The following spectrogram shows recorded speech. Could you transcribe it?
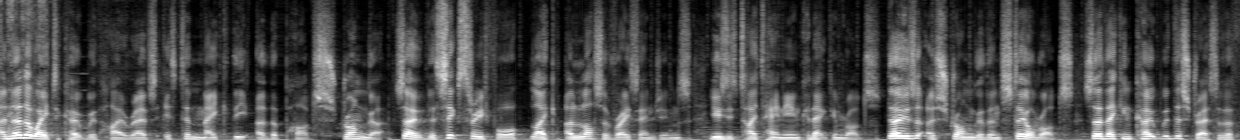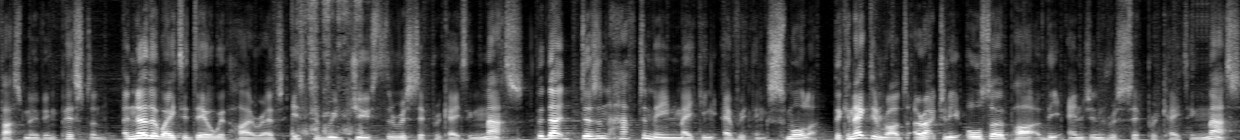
another way to cope with high revs is to make the other parts stronger. So the 634, like a lot of race engines, uses titanium connecting rods. Those are stronger than steel rods, so they can cope with the stress of a fast moving piston. Another way to deal with high revs is to reduce the reciprocating mass, but that doesn't have to mean making everything smaller. The connecting rods are actually also a part of the engine's reciprocating mass,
